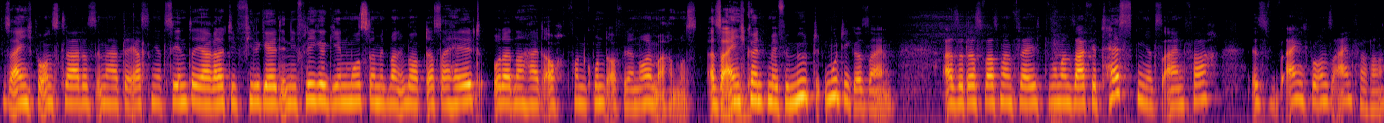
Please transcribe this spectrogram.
ist eigentlich bei uns klar, dass innerhalb der ersten Jahrzehnte ja relativ viel Geld in die Pflege gehen muss, damit man überhaupt das erhält oder dann halt auch von Grund auf wieder neu machen muss. Also eigentlich mhm. könnten wir viel mutiger sein. Also das, was man vielleicht, wo man sagt, wir testen jetzt einfach, ist eigentlich bei uns einfacher.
